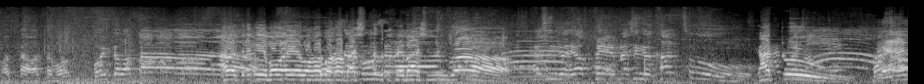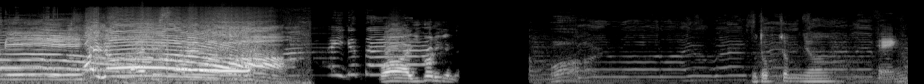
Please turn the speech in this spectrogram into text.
왔다 왔다 먹 거기까 왔다 아, 네, 먹어, 예, 먹어, 먹어. 맛있는 거, 해, 맛있는 거. 맛있는 거 옆에 맛있는 거 카투 야뚜. 야미 나이스! 아 이겼다. 와, 이걸 이기네. 와 구독 좀요 엥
